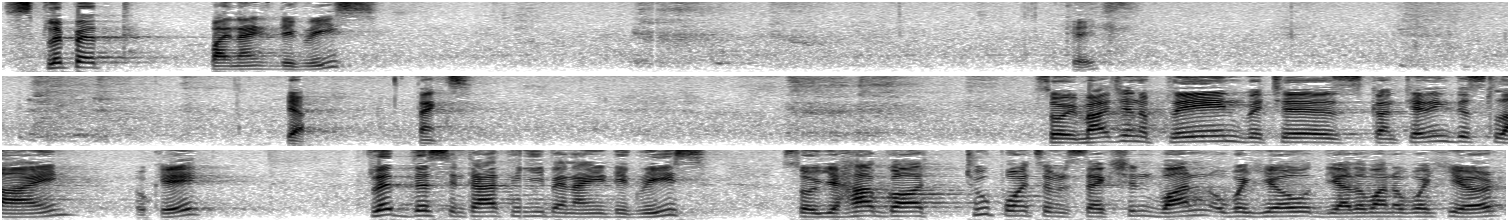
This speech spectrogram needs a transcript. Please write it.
flip it by 90 degrees. Okay. Yeah, thanks. So, imagine a plane which is containing this line, okay. flip this entire thingy by 90 degrees. So, you have got two points of intersection, one over here, the other one over here,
